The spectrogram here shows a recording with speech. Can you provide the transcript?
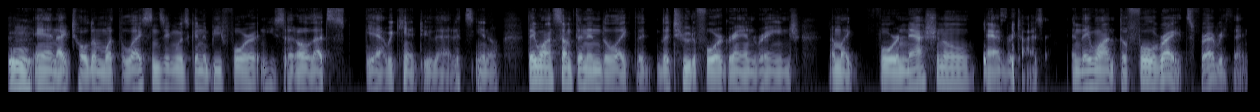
Mm. and I told him what the licensing was going to be for it, and he said, "Oh, that's yeah, we can't do that. It's you know they want something into like the the two to four grand range." I'm like for national advertising, and they want the full rights for everything.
